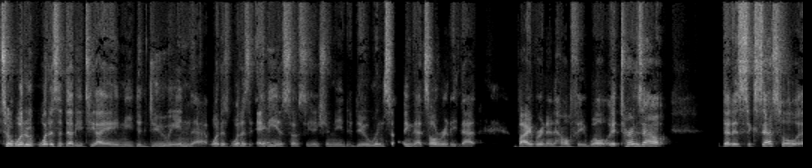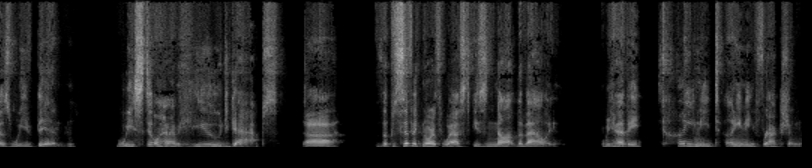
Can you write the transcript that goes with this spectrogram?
So what do, what does the WTIA need to do in that? What is what does any association need to do when something that's already that vibrant and healthy? Well it turns out that as successful as we've been we still have huge gaps. Ah. The Pacific Northwest is not the valley. We have mm. a tiny, tiny fraction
